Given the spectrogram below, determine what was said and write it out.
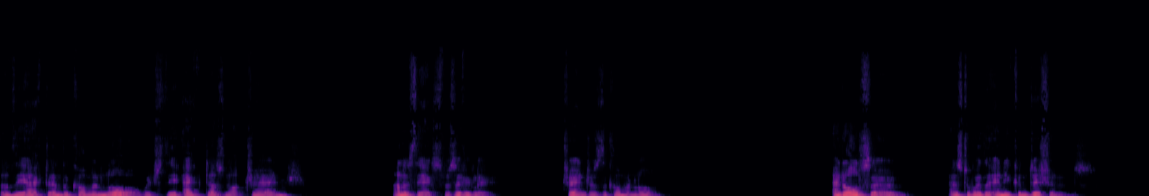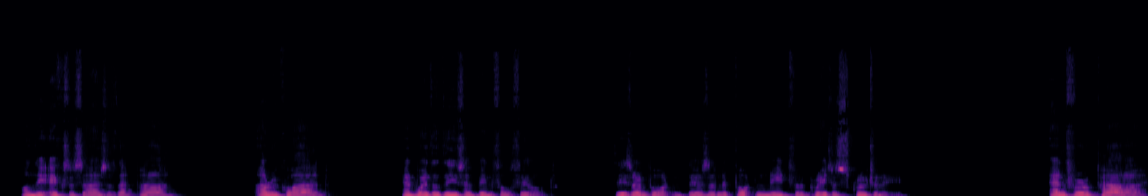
of the Act and the common law, which the Act does not change, unless the Act specifically changes the common law, and also as to whether any conditions on the exercise of that power are required and whether these have been fulfilled. These are important. There's an important need for greater scrutiny and for a power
